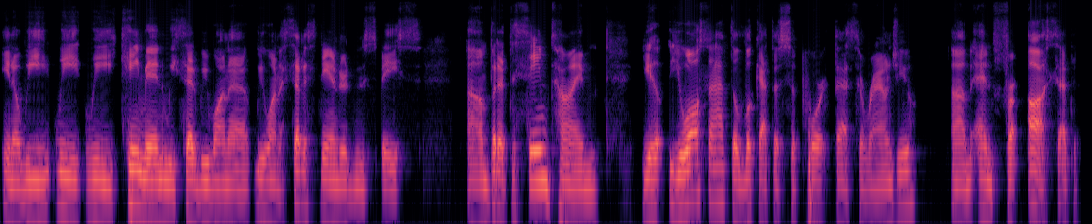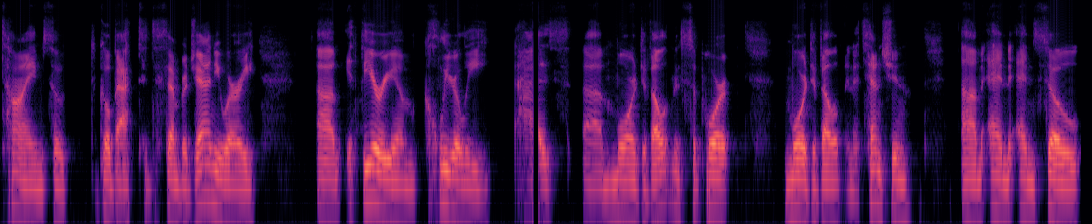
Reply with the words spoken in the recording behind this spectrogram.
You know, we we we came in. We said we want to we want to set a standard in the space, um, but at the same time, you you also have to look at the support that's around you. Um, and for us at the time, so to go back to December, January, um, Ethereum clearly has uh, more development support, more development attention, um, and and so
